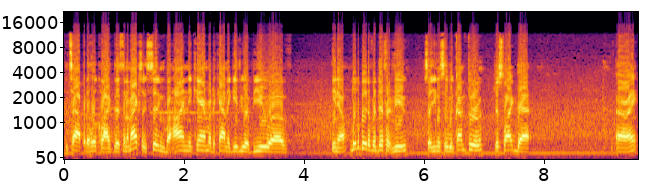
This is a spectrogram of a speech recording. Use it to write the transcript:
the top of the hook like this, and I'm actually sitting behind the camera to kind of give you a view of you know, a little bit of a different view. So you can see we come through just like that. All right.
